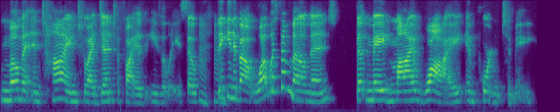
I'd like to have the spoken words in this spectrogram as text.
moment in time to identify as easily. So mm-hmm. thinking about what was the moment that made my why important to me.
